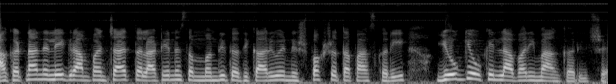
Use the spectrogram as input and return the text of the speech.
આ ઘટનાને લઈ ગ્રામ પંચાયત તલાટી અને સંબંધિત અધિકારીઓએ નિષ્પક્ષ તપાસ કરી યોગ્ય ઉકેલ લાવવાની માંગ કરી છે.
